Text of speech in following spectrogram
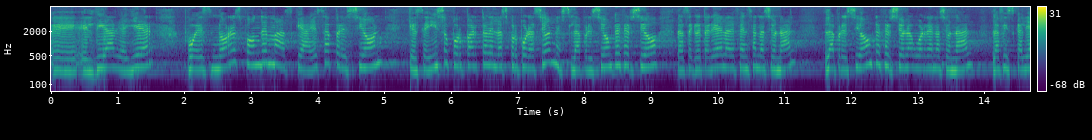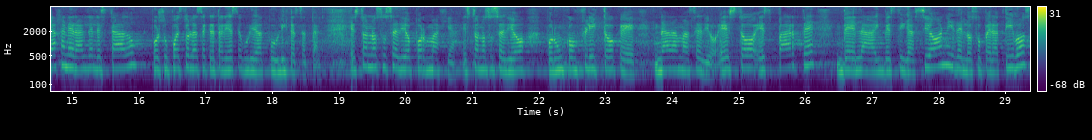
eh, el día de ayer, pues no responde más que a esa presión que se hizo por parte de las corporaciones, la presión que ejerció la Secretaría de la Defensa Nacional, la presión que ejerció la Guardia Nacional, la Fiscalía General del Estado, por supuesto la Secretaría de Seguridad Pública Estatal. Esto no sucedió por magia, esto no sucedió por un conflicto que nada más se dio. Esto es parte de la investigación y de los operativos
